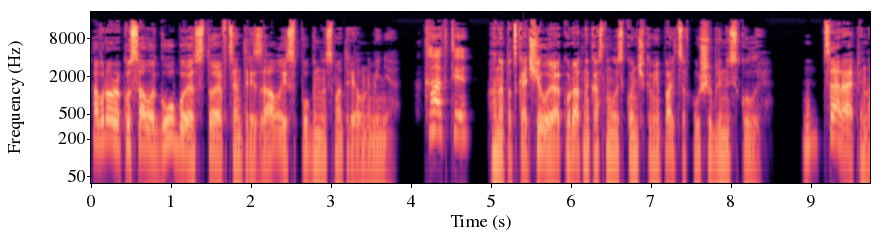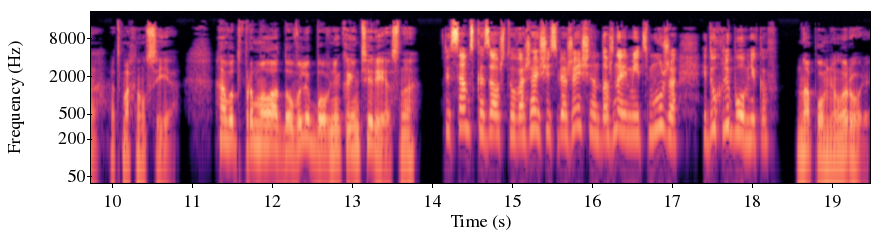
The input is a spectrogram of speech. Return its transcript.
Аврора кусала губы, стоя в центре зала, и испуганно смотрела на меня. «Как ты?» Она подскочила и аккуратно коснулась кончиками пальцев ушибленной скулы. «Царапина», — отмахнулся я. «А вот про молодого любовника интересно». «Ты сам сказал, что уважающая себя женщина должна иметь мужа и двух любовников», — напомнила Рори.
